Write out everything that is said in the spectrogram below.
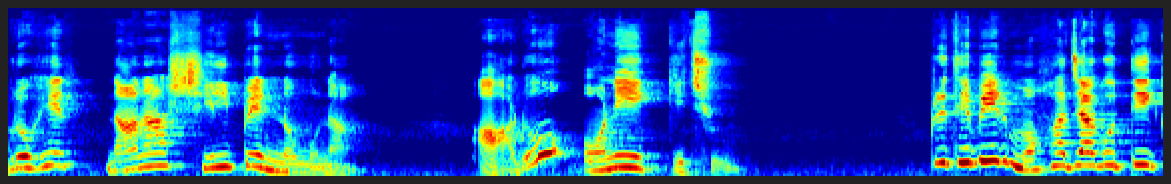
গ্রহের নানা শিল্পের নমুনা, আরও অনেক কিছু। পৃথিবীর মহাজাগতিক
